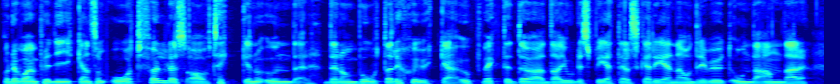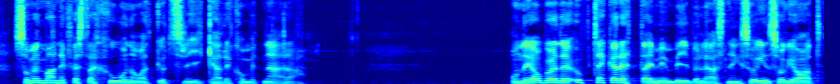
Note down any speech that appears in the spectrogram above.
Och det var en predikan som åtföljdes av tecken och under, där de botade sjuka, uppväckte döda, gjorde spetälska rena och drev ut onda andar, som en manifestation av att Guds rike hade kommit nära. Och när jag började upptäcka detta i min bibelläsning så insåg jag att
